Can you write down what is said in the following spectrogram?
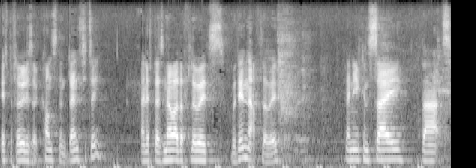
If the fluid is at constant density, and if there's no other fluids within that fluid, then you can say that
